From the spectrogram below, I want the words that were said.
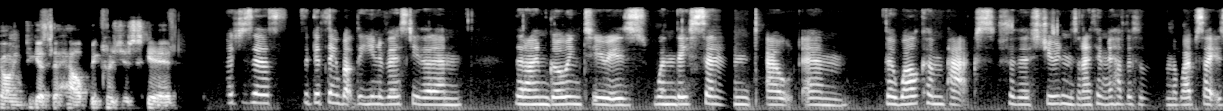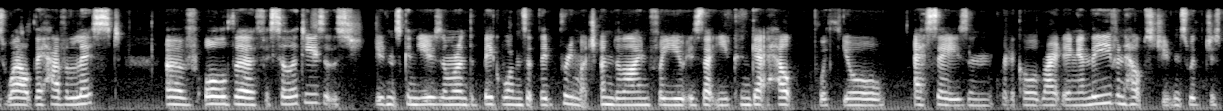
going to get the help because you're scared I just say the good thing about the university that um that I'm going to is when they send out um the welcome packs for the students and I think they have this on the website as well they have a list of all the facilities that the students can use, and one of the big ones that they pretty much underline for you is that you can get help with your essays and critical writing, and they even help students with just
